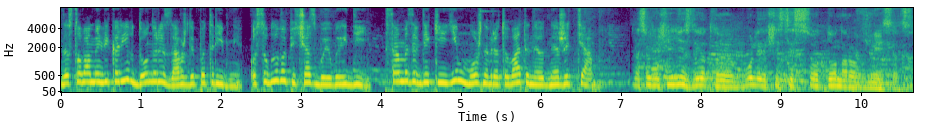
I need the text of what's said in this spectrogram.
За словами лікарів, донори завжди потрібні, особливо під час бойових дій. Саме завдяки їм можна врятувати не одне життя. На сегодняшний день сдает э, более 600 доноров в месяц.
